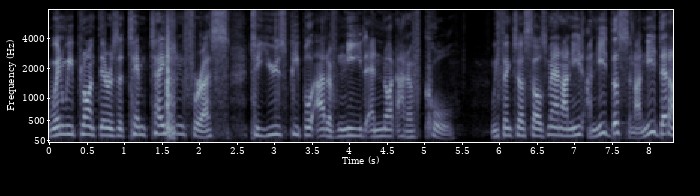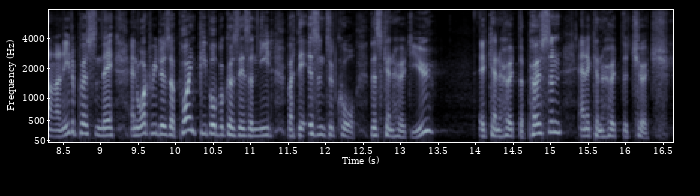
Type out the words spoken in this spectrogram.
When we plant, there is a temptation for us to use people out of need and not out of call. We think to ourselves, man, I need, I need this and I need that and I need a person there. And what we do is appoint people because there's a need, but there isn't a call. This can hurt you, it can hurt the person, and it can hurt the church.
